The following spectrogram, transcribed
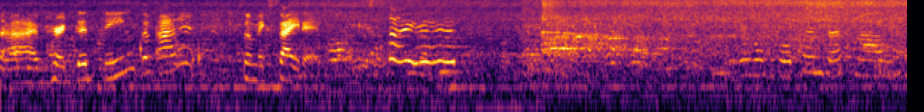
I've heard good things about it, so I'm excited. Excited! It was just now.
